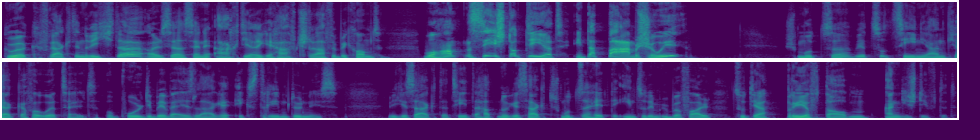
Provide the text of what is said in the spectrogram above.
Gurk fragt den Richter, als er seine achtjährige Haftstrafe bekommt, wo haben Sie studiert? In der Baumschule? Schmutzer wird zu zehn Jahren Kerker verurteilt, obwohl die Beweislage extrem dünn ist. Wie gesagt, der Täter hat nur gesagt, Schmutzer hätte ihn zu dem Überfall zu der Brieftauben angestiftet.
